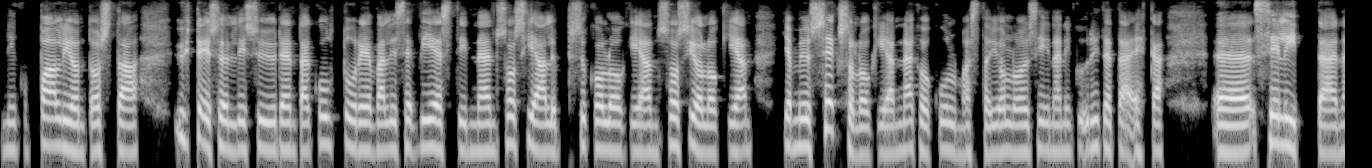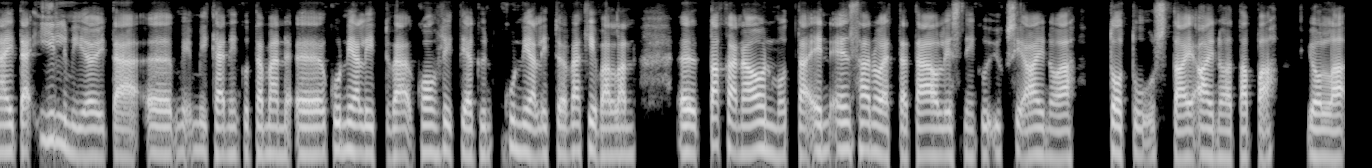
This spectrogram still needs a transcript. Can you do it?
niin kuin paljon tuosta yhteisöllisyyden tai kulttuurien välisen viestinnän, sosiaalipsykologian, sosiologian ja myös seksologian näkökulmasta, jolloin siinä niin kuin yritetään ehkä selittää näitä ilmiöitä, mikä niin kuin tämän kunnian liittyvä konflikti ja kunniaan liittyvän väkivallan takana on, mutta en, en sano, että tämä olisi niin kuin yksi ainoa totuus tai ainoa tapa, jolla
